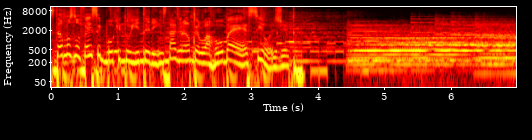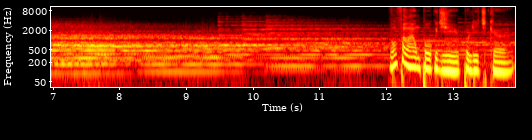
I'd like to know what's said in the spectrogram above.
Estamos no Facebook, Twitter e Instagram pelo arroba hoje. Vamos falar um pouco de política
